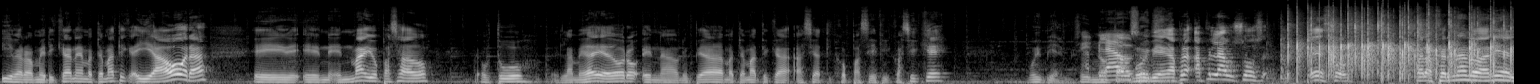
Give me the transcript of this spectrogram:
Iberoamericana de Matemática y ahora, eh, en, mayo pasado, obtuvo la medalla de oro en la Olimpiada Matemática Asiático-Pacífico. Así que, muy bien. aplausos. Muy bien, aplausos. Eso. Para Fernando Daniel,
